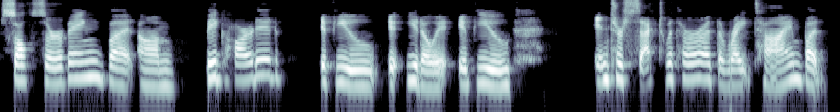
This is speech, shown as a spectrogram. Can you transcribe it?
self-serving, but um, big-hearted. If you you know if you intersect with her at the right time, but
